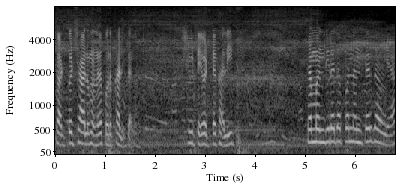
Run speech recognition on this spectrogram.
शॉर्टकट आलो म्हणून परत खाली चला. शूट आहे वाटतं खालीच. त्या मंदिरात आपण नंतर जाऊया.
